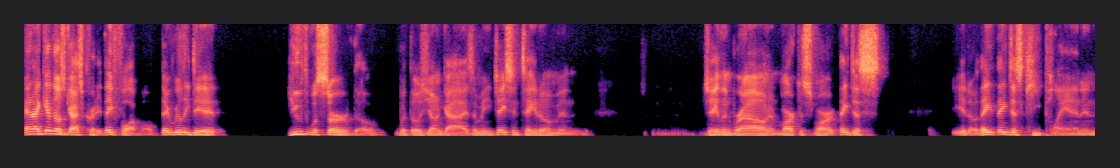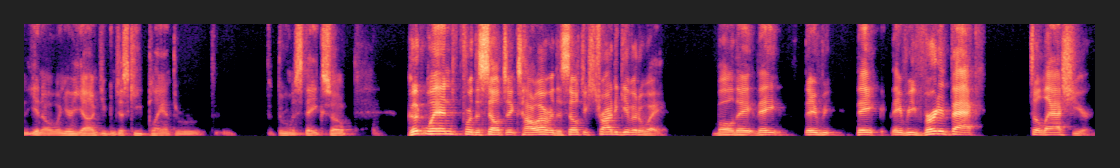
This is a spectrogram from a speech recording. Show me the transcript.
And I give those guys credit. They fought, Mo. They really did. Youth was served though with those young guys. I mean, Jayson Tatum and Jaylen Brown and Marcus Smart. They just, you know, they they just keep playing. And you know, when you're young, you can just keep playing through through mistakes. So good win for the Celtics. However, the Celtics tried to give it away. Bo, they they they they they reverted back to last year.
